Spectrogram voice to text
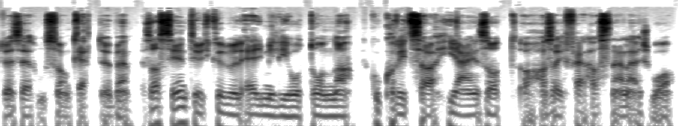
2022-ben. Ez azt jelenti, hogy kb. 1 millió tonna kukorica hiányzott a hazai felhasználásból.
